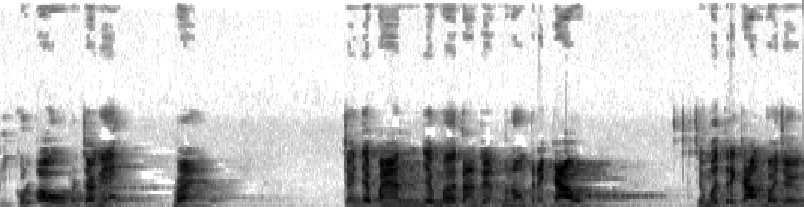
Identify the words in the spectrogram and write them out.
ពីគុលអូអញ្ចឹងណាបាទអញ្ចឹងយើងបានយើងមើលតាមតំណងត្រីកោណយើងមើលត្រីកោណរបស់យើង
